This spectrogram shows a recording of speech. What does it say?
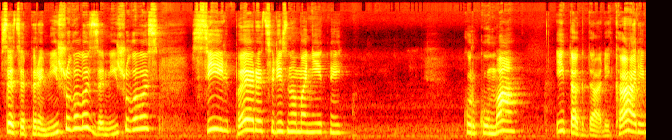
Все це перемішувалось, замішувалось сіль, перець різноманітний, куркума і так далі, карі.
